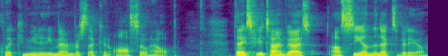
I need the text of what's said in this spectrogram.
Qlik community members that can also help. Thanks for your time, guys. I'll see you on the next video.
